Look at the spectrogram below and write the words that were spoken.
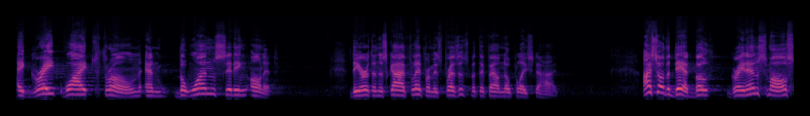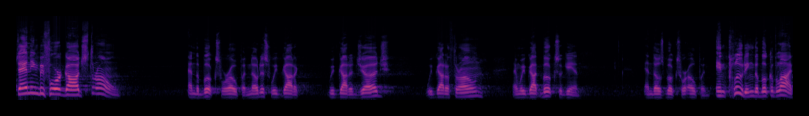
a great white throne and the one sitting on it. The earth and the sky fled from his presence, but they found no place to hide. I saw the dead, both great and small, standing before God's throne, and the books were open. Notice we've got a, we've got a judge We've got a throne and we've got books again. And those books were opened, including the book of life.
